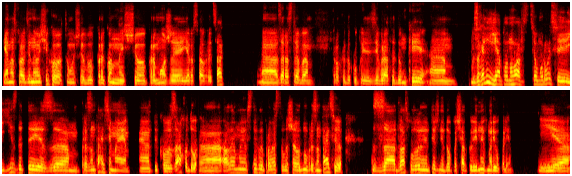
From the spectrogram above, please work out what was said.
Я насправді не очікував, тому що я був переконаний, що переможе Ярослав Грицак. Зараз треба трохи докупи зібрати думки. Взагалі, я планував в цьому році їздити з презентаціями е, дикого заходу, але ми встигли провести лише одну презентацію за два з половиною тижні до початку війни в Маріуполі, і е,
